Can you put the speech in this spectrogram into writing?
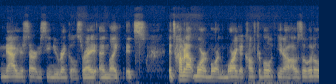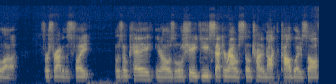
now you're starting to see new wrinkles, right? And like it's it's coming out more and more. And the more I get comfortable, you know, I was a little uh, first round of this fight, it was okay. You know, I was a little shaky. Second round, was still trying to knock the cobwebs off.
